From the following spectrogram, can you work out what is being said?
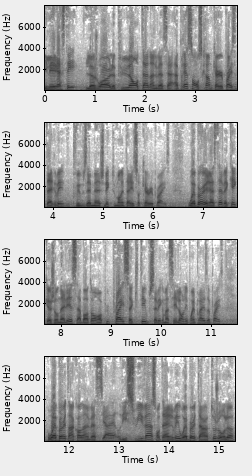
Il est resté le joueur le plus longtemps dans le vestiaire. Après son scrum, Carey Price est arrivé. Vous pouvez vous imaginer que tout le monde est allé sur Carey Price. Weber est resté avec quelques journalistes à bâton rompu. Price a quitté. Vous savez comment c'est long, les points de presse de Price. Weber est encore dans le vestiaire. Les suivants sont arrivés. Weber est toujours là,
